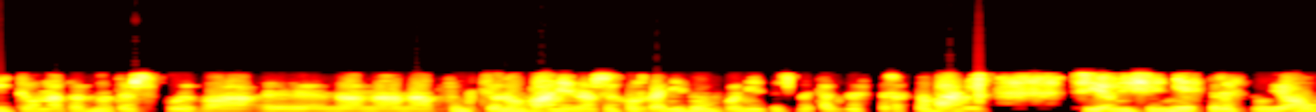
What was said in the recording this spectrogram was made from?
i to na pewno też wpływa y, na, na, na funkcjonowanie naszych organizmów, bo nie jesteśmy tak zestresowani. Czyli oni się nie stresują,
